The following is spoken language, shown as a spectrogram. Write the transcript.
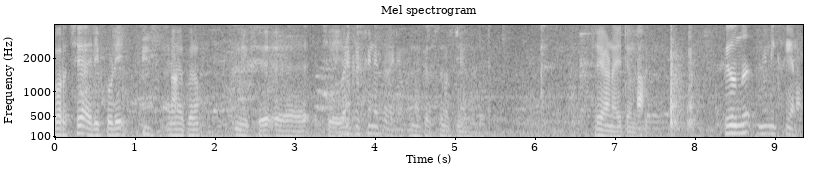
കുറച്ച് അരിപ്പൊടി അതിനപ്പുറം മിക്സ് ചെയ്യും. ക്രിസ്പിനെസ് ക്രിസ്മസിന് വേണ്ടിയിട്ട്. ഇത്രയാണ് ഐറ്റംസ് ഇതൊന്ന് മിക്സ് ചെയ്യണം.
